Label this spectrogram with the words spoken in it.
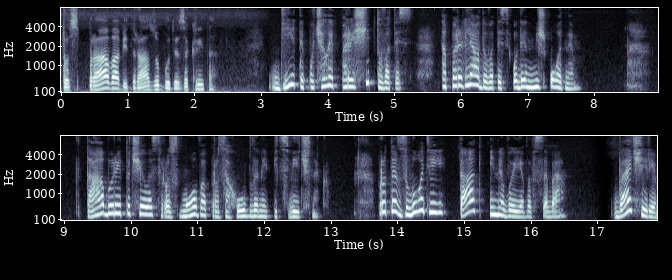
то справа відразу буде закрита. Діти почали перешіптуватись та переглядуватись один між одним. В таборі точилась розмова про загублений підсвічник. Проте злодій так і не виявив себе. Ввечері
